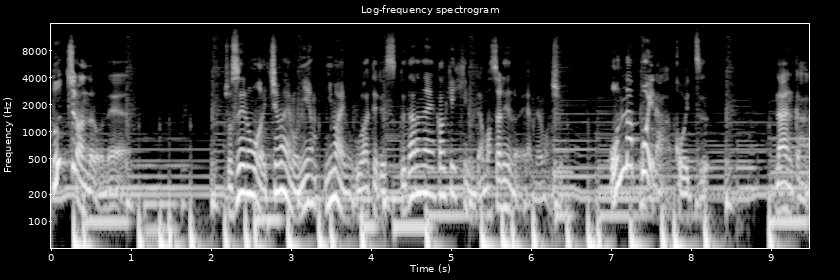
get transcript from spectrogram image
どっちなんだろうね。女性の方が1枚も 2, 2枚も上手です。くだらない駆け引きに騙されるのはやめましょう。女っぽいなこいつ。なんか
